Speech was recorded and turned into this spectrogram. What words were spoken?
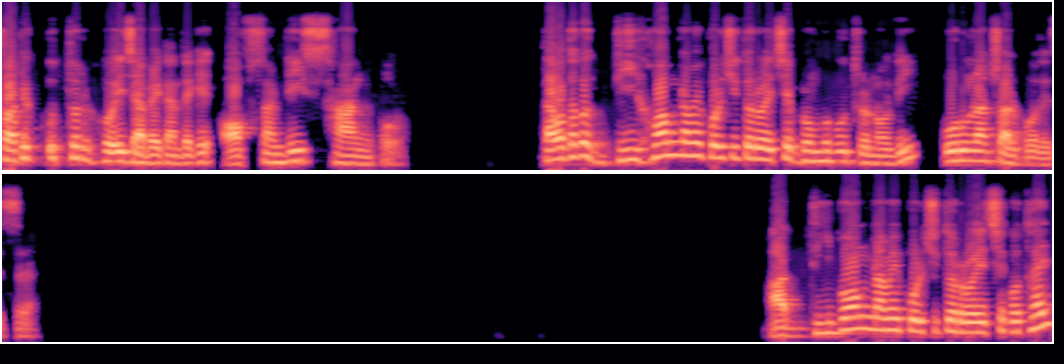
সঠিক উত্তর হয়ে যাবে এখান থেকে অপশন ডি সাংপো তারপর দেখো, দিহং নামে পরিচিত রয়েছে ব্রহ্মপুত্র নদী, অরুণাচল প্রদেশে। আর দিবং নামে পরিচিত রয়েছে কোথায়?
